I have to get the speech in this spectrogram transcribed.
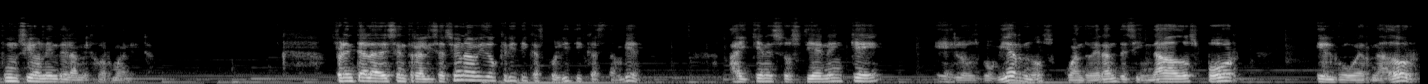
funcionen de la mejor manera. Frente a la descentralización ha habido críticas políticas también. Hay quienes sostienen que eh, los gobiernos, cuando eran designados por el gobernador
